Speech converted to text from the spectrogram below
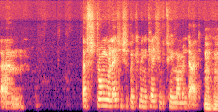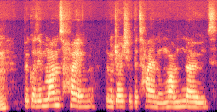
um, a strong relationship and communication between mum and dad. Mm-hmm. Because if mum's home the majority of the time, or mum knows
